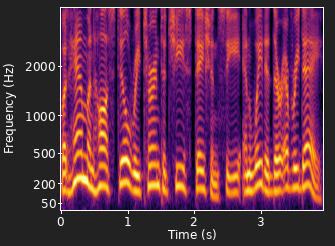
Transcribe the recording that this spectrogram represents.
But Hem and Haw still returned to Cheese Station C and waited there every day.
